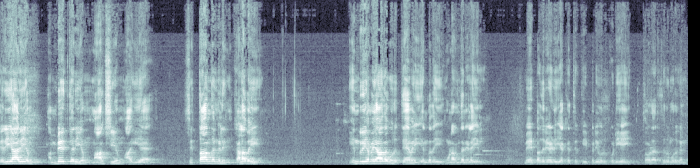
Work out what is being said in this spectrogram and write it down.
பெரியாரியம் அம்பேத்கரியம் மார்க்சியம் ஆகிய சித்தாந்தங்களின் கலவை இன்றியமையாத ஒரு தேவை என்பதை உணர்ந்த நிலையில் மே பதினேழு இயக்கத்திற்கு இப்படி ஒரு கொடியை தோழர் திருமுருகன்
